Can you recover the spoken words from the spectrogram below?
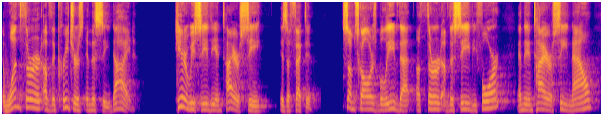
and one third of the creatures in the sea died. Here we see the entire sea is affected. Some scholars believe that a third of the sea before and the entire sea now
